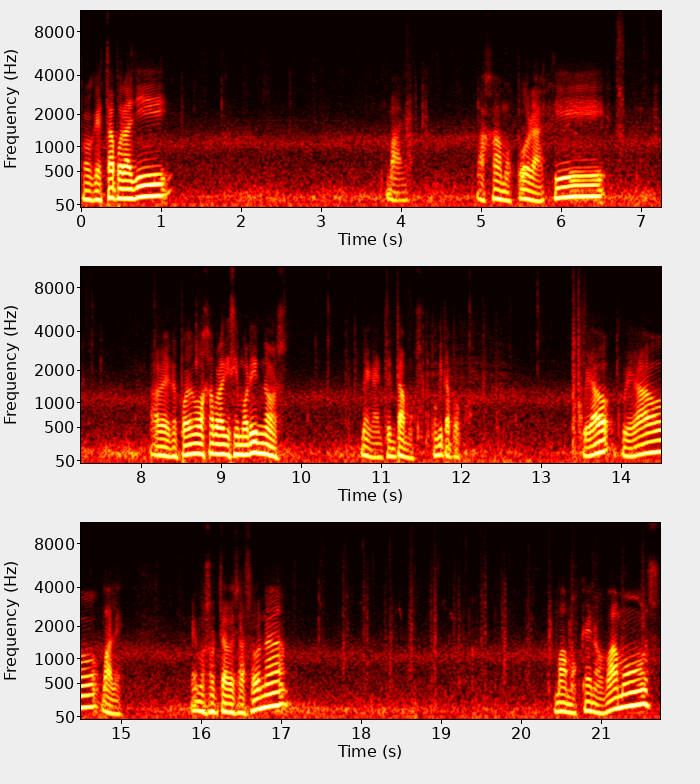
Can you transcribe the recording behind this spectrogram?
Porque está por allí. Vale. Bajamos por aquí. A ver, ¿nos podemos bajar por aquí sin morirnos? Venga, intentamos, poquito a poco. Cuidado, cuidado. Vale. Hemos sorteado esa zona. Vamos, que nos vamos.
